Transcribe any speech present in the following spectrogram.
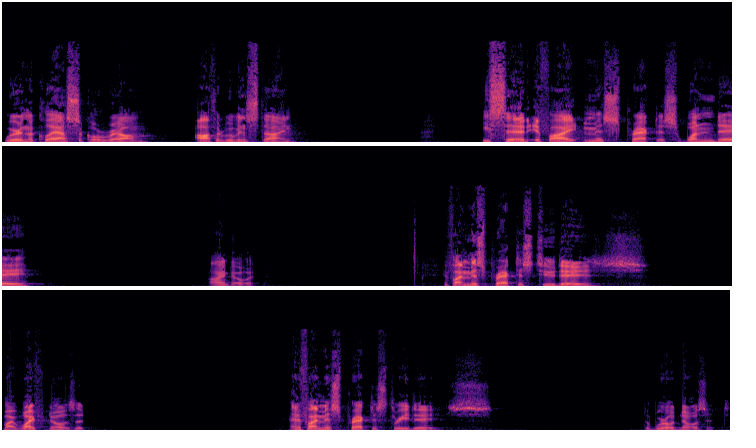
We're in the classical realm. Arthur Rubinstein. He said, If I mispractice one day, I know it. If I mispractice two days, my wife knows it. And if I mispractice three days, the world knows it.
